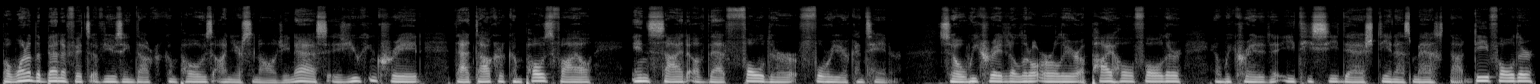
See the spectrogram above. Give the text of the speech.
But one of the benefits of using Docker Compose on your Synology NAS is you can create that Docker Compose file inside of that folder for your container. So we created a little earlier a Pi-hole folder, and we created an etc-dnsmasq.d folder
